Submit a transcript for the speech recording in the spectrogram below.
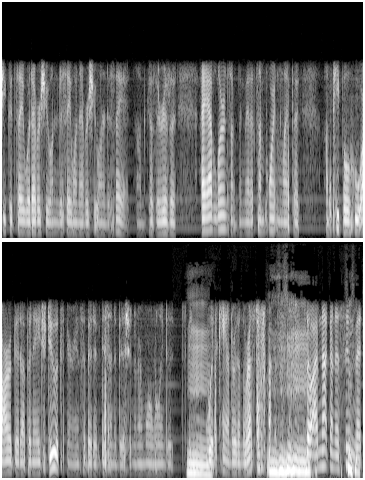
she could say whatever she wanted to say whenever she wanted to say it. Um, because there is a, I have learned something that at some point in life that um, people who are a bit up in age do experience a bit of disinhibition and are more willing to speak mm. with candor than the rest of us. so I'm not going to assume that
